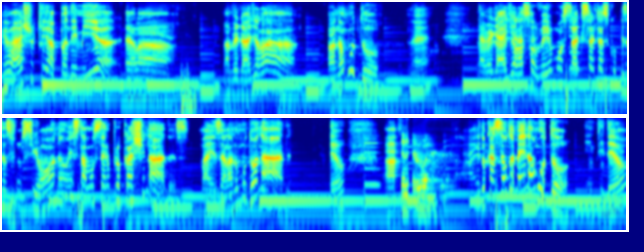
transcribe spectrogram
Eu acho que a pandemia, ela, na verdade, ela, ela não mudou, né? Na verdade, ela só veio mostrar que certas coisas funcionam e estavam sendo procrastinadas, mas ela não mudou nada, entendeu? A... Acelerou, né? A educação também não mudou, entendeu?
